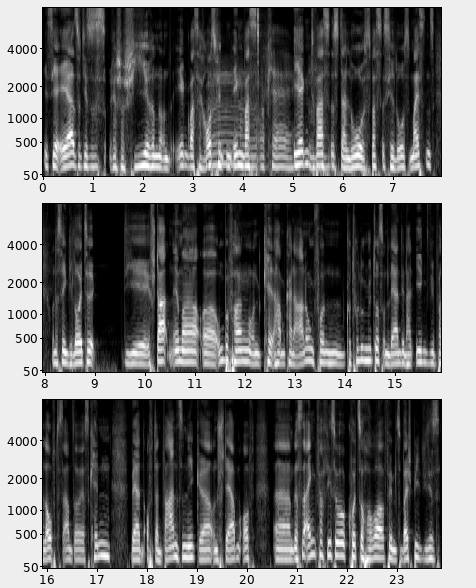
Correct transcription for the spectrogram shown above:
ist ja eher so dieses Recherchieren und irgendwas herausfinden, mm, irgendwas, okay. irgendwas mm. ist da los, was ist hier los? Meistens, und deswegen die Leute die starten immer äh, unbefangen und haben keine Ahnung von Cthulhu-Mythos und lernen den halt irgendwie im Verlauf des Abenteuers kennen, werden oft dann wahnsinnig ja, und sterben oft. Ähm, das sind einfach wie so kurze Horrorfilme. Zum Beispiel dieses,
